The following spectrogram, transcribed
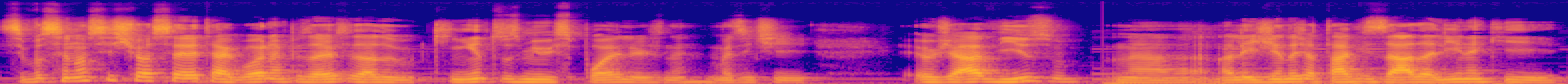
Se você não assistiu a série até agora, né, apesar de ter dado 500 mil spoilers, né? Mas a gente. Eu já aviso, na, na legenda já tá avisado ali, né, que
